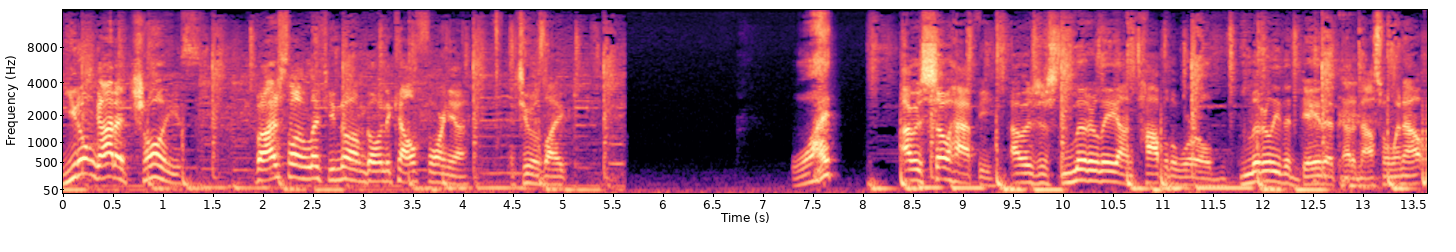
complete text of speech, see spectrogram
you don't got a choice. But I just want to let you know I'm going to California. And she was like, What? I was so happy. I was just literally on top of the world. Literally the day that that announcement went out,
